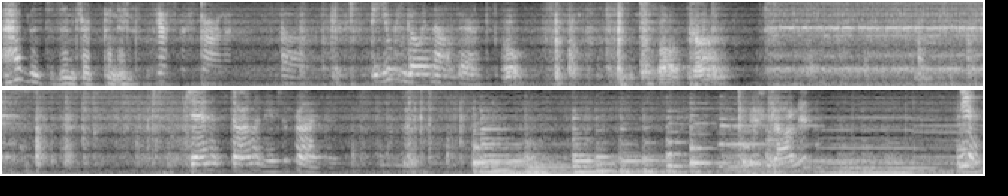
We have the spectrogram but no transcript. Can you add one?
Have Mr. Zinthrop come in. Yes, Miss Starlin. Uh, you can go in out there. Oh, about time. Janice Starlin Enterprises. Miss Starlin? Yes.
